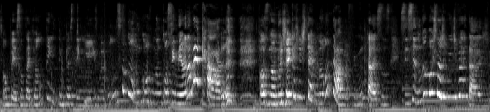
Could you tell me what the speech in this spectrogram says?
são pessoas até que eu não tenho, tem, pessoas- tem ex meu, não, não, não, não consigo nem olhar na minha cara. Falo assim, não, do jeito que a gente terminou, não dá, meu filho, não dá. Se, se você nunca gostou de mim de verdade.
